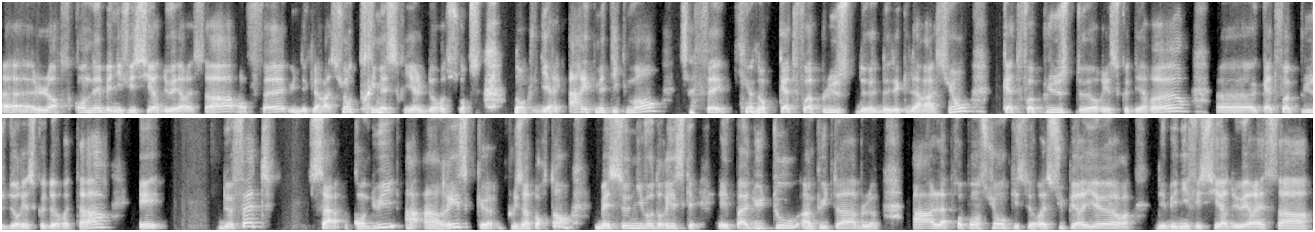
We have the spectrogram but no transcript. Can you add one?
Lorsqu'on est bénéficiaire du RSA, on fait une déclaration trimestrielle de ressources. Donc, je dirais arithmétiquement, ça fait donc quatre fois plus de, de déclarations quatre fois plus de risques d'erreur, euh, quatre fois plus de risques de retard. Et de fait, ça conduit à un risque plus important. Mais ce niveau de risque n'est pas du tout imputable à la propension qui serait supérieure des bénéficiaires du RSA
